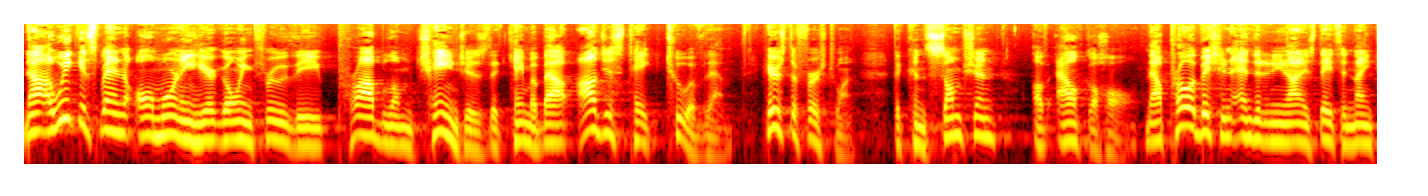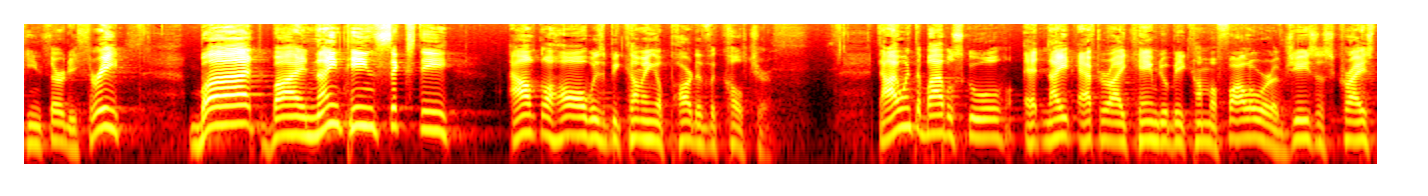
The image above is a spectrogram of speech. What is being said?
Now, we could spend all morning here going through the problem changes that came about. I'll just take two of them. Here's the first one the consumption of alcohol. Now, prohibition ended in the United States in 1933, but by 1960, alcohol was becoming a part of the culture. Now, I went to Bible school at night after I came to become a follower of Jesus Christ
